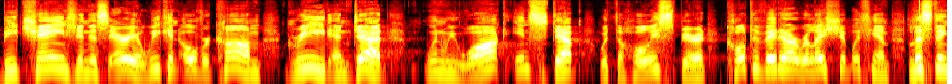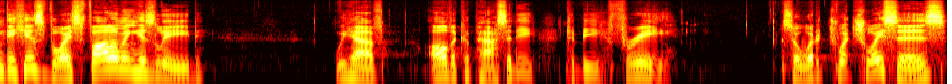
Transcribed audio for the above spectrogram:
be changed in this area. We can overcome greed and debt when we walk in step with the Holy Spirit, cultivating our relationship with Him, listening to His voice, following His lead. We have all the capacity to be free. So, what, what choices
